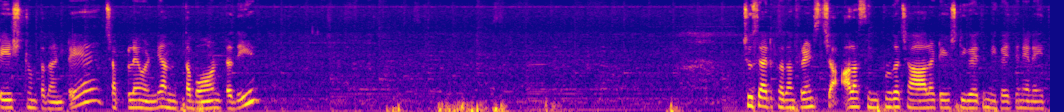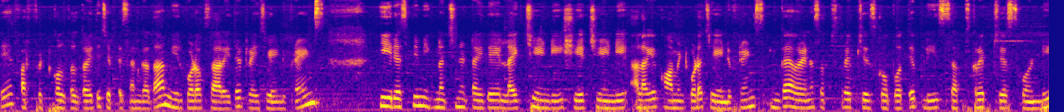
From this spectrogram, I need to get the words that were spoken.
టేస్ట్ ఉంటుందంటే చెప్పలేమండి అంత బాగుంటుంది. చూశారు కదా ఫ్రెండ్స్ చాలా సింపుల్గా చాలా టేస్టీగా అయితే మీకైతే నేనైతే పర్ఫెక్ట్ కొలతలతో అయితే చెప్పేశాను కదా. మీరు కూడా ఒకసారి అయితే ట్రై చేయండి ఫ్రెండ్స్. ఈ రెసిపీ మీకు నచ్చినట్టయితే లైక్ చేయండి షేర్ చేయండి అలాగే కామెంట్ కూడా చేయండి ఫ్రెండ్స్. ఇంకా ఎవరైనా సబ్స్క్రైబ్ చేసుకోకపోతే ప్లీజ్ సబ్స్క్రైబ్ చేసుకోండి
